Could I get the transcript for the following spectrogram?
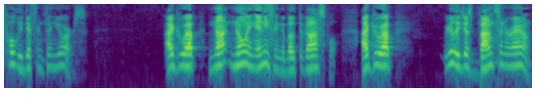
totally different than yours. I grew up not knowing anything about the gospel. I grew up really just bouncing around.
